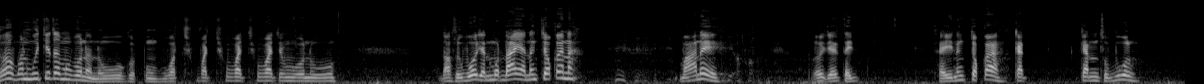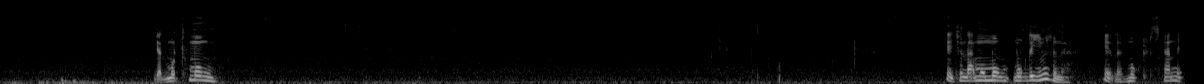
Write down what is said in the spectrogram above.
កបានមួយទៀតបងប្អូនអានោះគាត់ពងវត្តឆ្វាច់ឆ្វាច់ឆ្វាច់បងប្អូននោះដល់ស្រួលយ៉ាងមុតដៃអានឹងចុកហ្នឹងណាបានទេដូចតែត្រីត្រីនឹងចុក á កាច់កាន់ស្រួលយ៉ាត់មុតធ្មុងនេះជន់ដាក់មុខមុខទីមកជន់ណានេះឡើយមុខស្ងាត់នេះ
